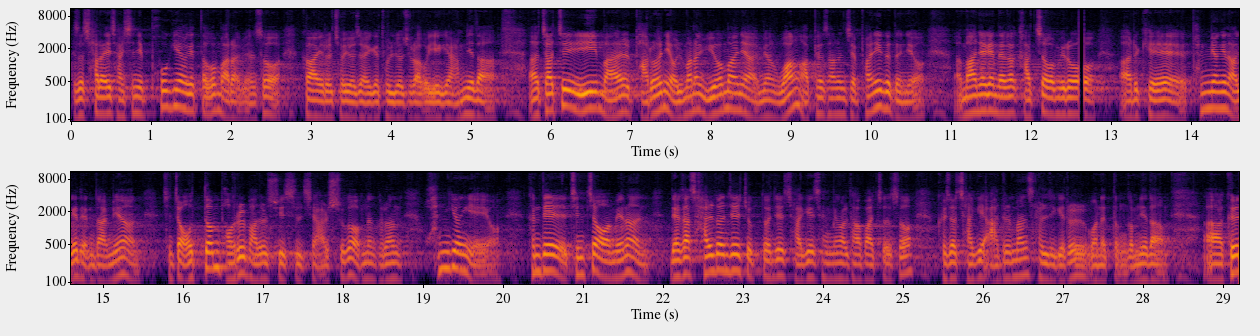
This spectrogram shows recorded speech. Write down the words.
그래서 차라리 자신이 포기하겠다고 말하면서 그 아이를 저 여자에게 돌려주라고 얘기합니다. 아, 자칫 이말 발언이 얼마나 위험하냐 하면 왕 앞에서 하는 재판이거든요. 아, 만약에 내가 가짜 어미로 아, 이렇게 판명이 나게 된다면 진짜 어떤 벌을 받을 수 있을지 알 수가 없는 그런 환경이에요. 근데 진짜 어면은 내가 살던지 죽던지 자기 생명을 다 바쳐서 그저 자기 아들만 살리기를 원했던 겁니다. 아, 그,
